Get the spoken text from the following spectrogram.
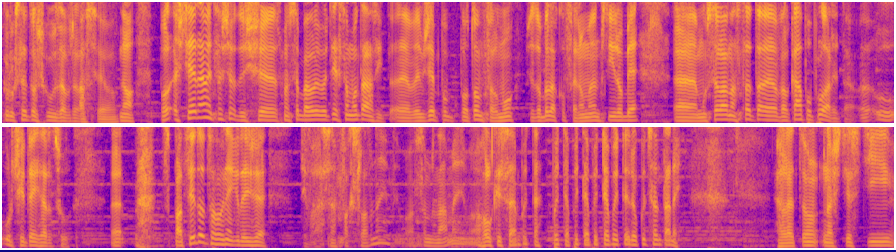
Kruh se trošku uzavřel. asi jo. No, po, ještě jedna věc, když eh, jsme se bavili o těch samotářích, eh, vím, že po, po tom filmu, že to byl jako fenomén v té době, eh, musela nastat velká popularita u určitých herců. Spad si do toho někdy, že Ty já jsem fakt slavný, ty já jsem známý. Holky sem, pojďte, pojďte, pojďte, pojďte, pojďte, dokud jsem tady. Hele, to naštěstí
